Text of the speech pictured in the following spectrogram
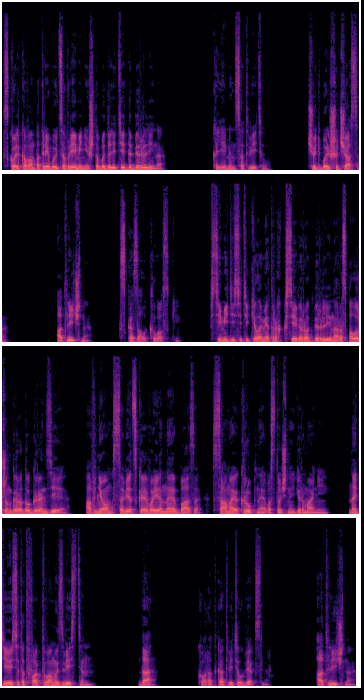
Сколько вам потребуется времени, чтобы долететь до Берлина?» Клеменс ответил. «Чуть больше часа». «Отлично», — сказал Клоски. «В 70 километрах к северу от Берлина расположен городок Гранзея, а в нем советская военная база, самая крупная в Восточной Германии. Надеюсь, этот факт вам известен». «Да», — коротко ответил Векслер. «Отлично»,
